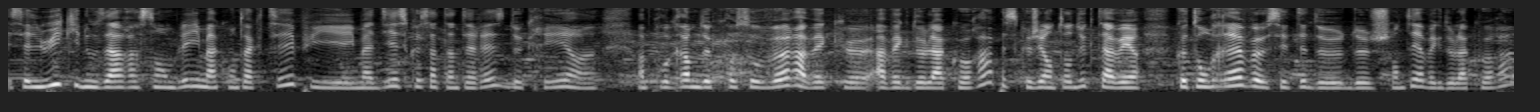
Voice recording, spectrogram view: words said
c'est lui qui nous a rassemblés. Il m'a contacté, puis il m'a dit est-ce que ça t'intéresse de créer un, programme de crossover avec euh, avec de la cora? Parce que j'ai entendu que ton rêve c'était de, chanter avec de la cora.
